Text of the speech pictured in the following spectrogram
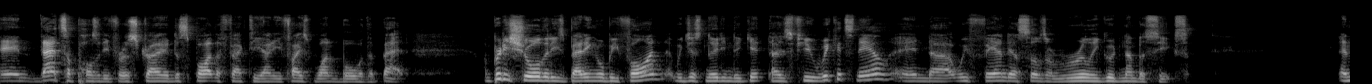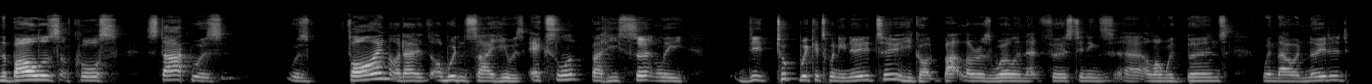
and that's a positive for Australia, despite the fact he only faced one ball with a bat. I'm pretty sure that his batting will be fine. We just need him to get those few wickets now, and uh, we've found ourselves a really good number six. And the bowlers, of course, Starc was was fine. I don't, I wouldn't say he was excellent, but he certainly did took wickets when he needed to. He got Buttler as well in that first innings, uh, along with Burns when they were needed.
